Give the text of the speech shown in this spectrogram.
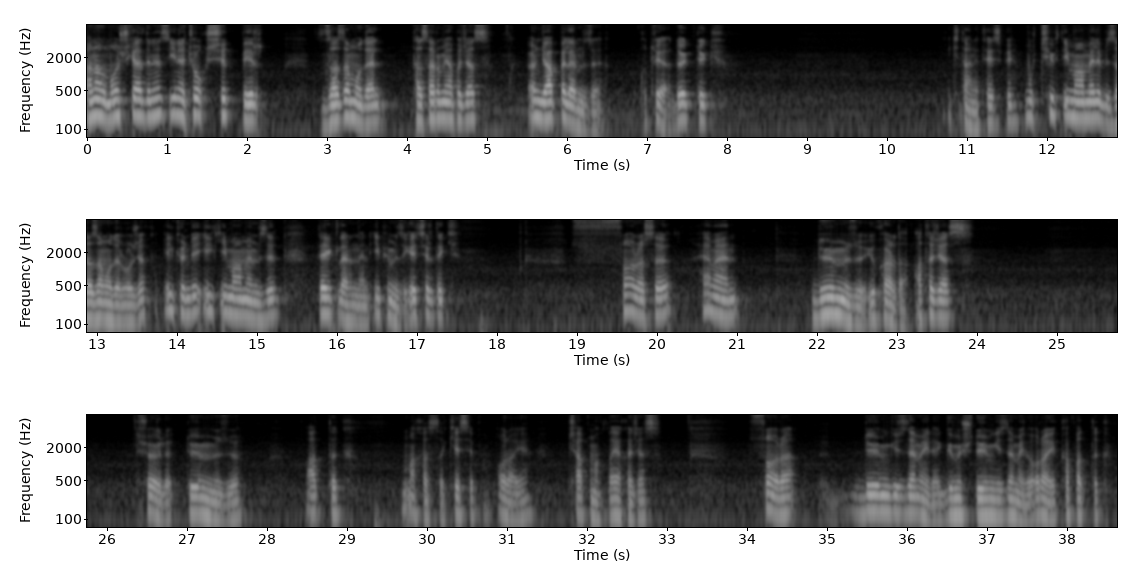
Kanalıma hoş geldiniz. Yine çok şık bir Zaza model tasarım yapacağız. Önce habbelerimizi kutuya döktük. İki tane tespih. Bu çift imameli bir Zaza model olacak. İlk önce ilk imamemizi deliklerinden ipimizi geçirdik. Sonrası hemen düğümümüzü yukarıda atacağız. Şöyle düğümümüzü attık. Makasla kesip orayı çakmakla yakacağız. Sonra düğüm gizlemeyle, gümüş düğüm gizlemeyle orayı kapattık.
